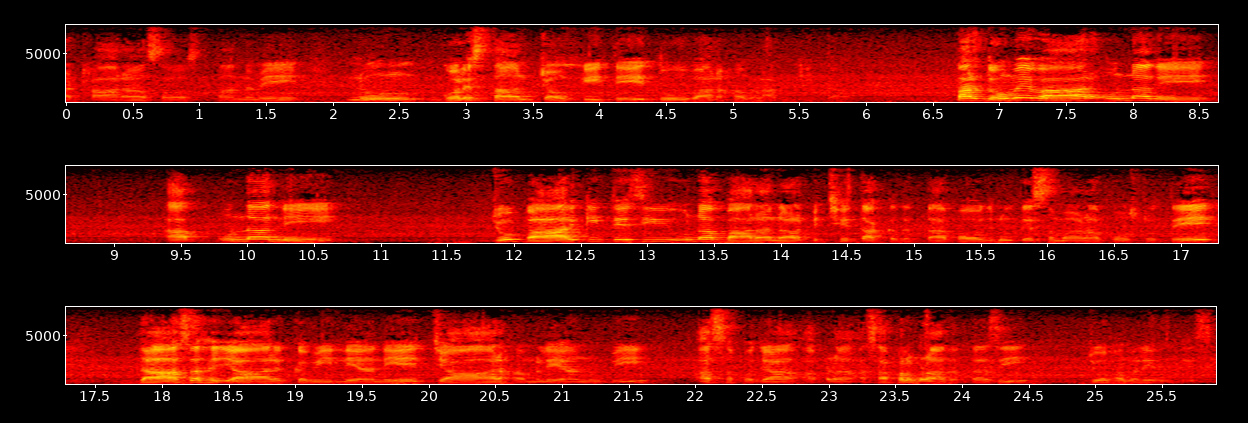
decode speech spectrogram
1897 ਨੂੰ ਗੁਲਿਸਤਾਨ ਚੌਕੀ ਤੇ ਦੋ ਵਾਰ ਹਮਲਾ ਵੀ ਕੀਤਾ। ਪਰ ਦੋਵੇਂ ਵਾਰ ਉਹਨਾਂ ਨੇ ਆਪ ਉਹਨਾਂ ਨੇ ਜੋ ਬਾਰ ਕੀਤੇ ਸੀ ਉਹਨਾਂ ਬਾਰਾਂ ਨਾਲ ਪਿੱਛੇ ਧੱਕ ਦਿੱਤਾ ਫੌਜ ਨੂੰ ਤੇ ਸਮਾਣਾ ਪੋਸਟ ਉੱਤੇ 10000 ਕਬੀਲਿਆਂ ਨੇ ਚਾਰ ਹਮਲਿਆਂ ਨੂੰ ਵੀ ਅਸਫਜਾ ਆਪਣਾ ਅਸਫਲ ਬਣਾ ਦਿੱਤਾ ਸੀ ਜੋ ਹਮਲੇ ਹੁੰਦੇ ਸੀ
